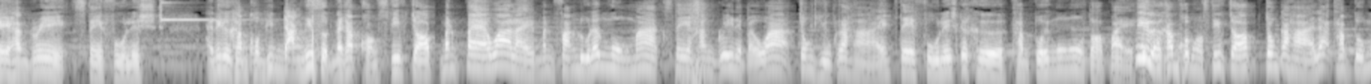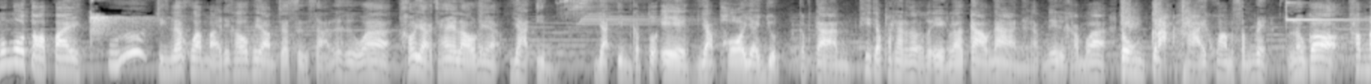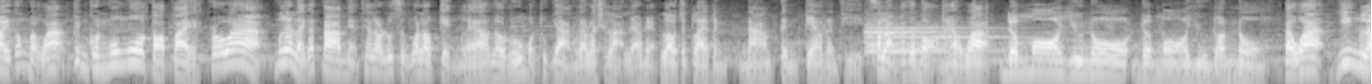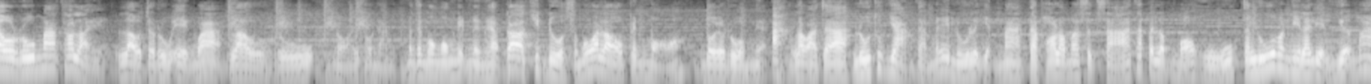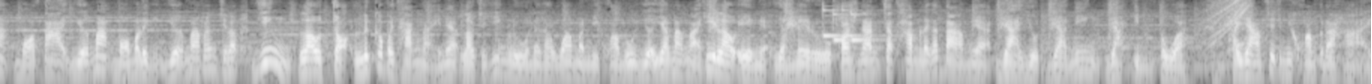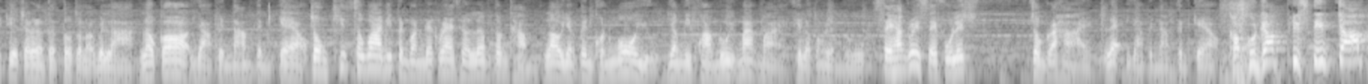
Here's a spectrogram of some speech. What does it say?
stay hungry stay foolish อันนี้คือคำคมที่ดังที่สุดนะครับของสตีฟ จ็อบ มันแปลว่าอะไร มันฟังดูแล้วงงมาก stay hungry เนี่ยแปลว่าจงหิวกระหาย stay foolish ก็คือทำตัวให้โง่ๆต่อไป นี่เหรอคำคมของสตีฟ จ็อบ จงกระหายและทำตัวโง่ๆต่อไป จริงแล้วความหมายที่เขาพยายามจะสื่อสารก็คือว่าเขาอยากจะให้เราเนี่ยอย่าอิ่ม อย่าอิ่มกับตัวเอง อย่าพออย่าหยุดกับการที่จะพัฒนาตัวเองแล้วก้าวหน้านะครับ นี่คือคำว่าจงกระหายความสำเร็จ แล้วก็ทำไมต้องแบบว่าเป็นคนโง่ๆต่อไป เพราะว่าเมื่อไหร่ก็ตามเนี่ยที่เรารู้สึกว่าเราเก่งแล้ว เรารู้หมดทุกอย่างแล้วเราฉลาดแล้วเนี่ยเราจะกลายเป็นน้ำเต็มแก้วทันที ฝรั่งก็จะบอกนะครับว่า the more you know the more you don't know แปลว่ายิ่งเรารู้มากเท่าไหร่ เราจะรู้เองว่าเรารู้น้อยเท่านั้น มันจะงงๆนิดนึงนะครับก็คิดดูสมมติว่าเราเป็นหมอโดยรวมเนี่ยอะเราอาจจะรู้ทุกอย่างแต่ไม่ได้รู้ละเอียดมากแต่พอเรามาศึกษาถ้าเป็นหมอหู จะรู้ว่ามันมีรายละเอียดเยอะมากหมอตาอีกเยอะมากหมอมะเร็งอีกเยอะมากเพราะจริงๆแล้วยิ่งเราเจาะลึกเข้าไปทางไหนเนี่ยเราจะยิ่งรู้นะครับว่ามันมีความรู้เยอะแยะมากมายที่เราเองเนี่ยยังไม่รู้ เพราะฉะนั้นจะทำอะไรก็ตามเนี่ยอย่าหยุดอย่านิ่ง อย่าอิ่มตัว พยายามที่จะมีความกระหายที่จะเจริญเติบโตตลอดเวลา แล้วก็อย่าเป็นน้ำเต็มแก้ว จงคิดซะว่านี่เป็นวันแรกๆที่เราเริ่มต้นทำเรายังเป็นคนโง่อยู่ ยังมีความรู้อีกมากมายที่เราต้องเรียนรู้ Stay hungry stay foolish จงกระหายและอย่าเป็นน้ำเต็มแก้ว ขอบคุณครับ พี่สตีฟจ็อบ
